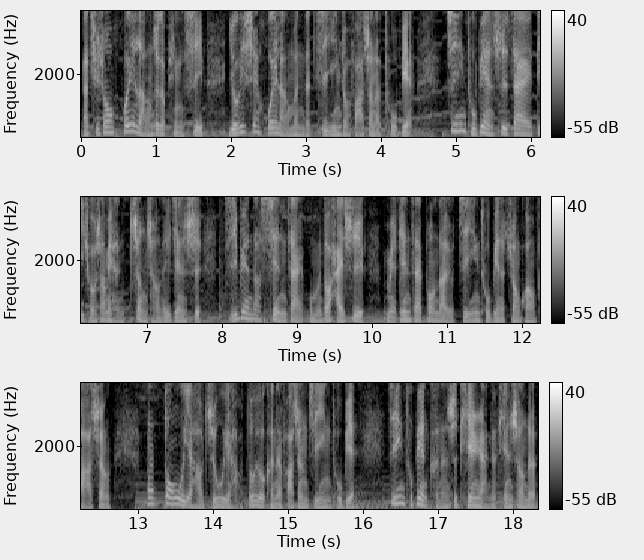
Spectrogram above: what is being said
那其中灰狼这个品系，有一些灰狼们的基因就发生了突变。基因突变是在地球上面很正常的一件事，即便到现在，我们都还是每天在碰到有基因突变的状况发生。那动物也好，植物也好，都有可能发生基因突变。基因突变可能是天然的、天生的，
